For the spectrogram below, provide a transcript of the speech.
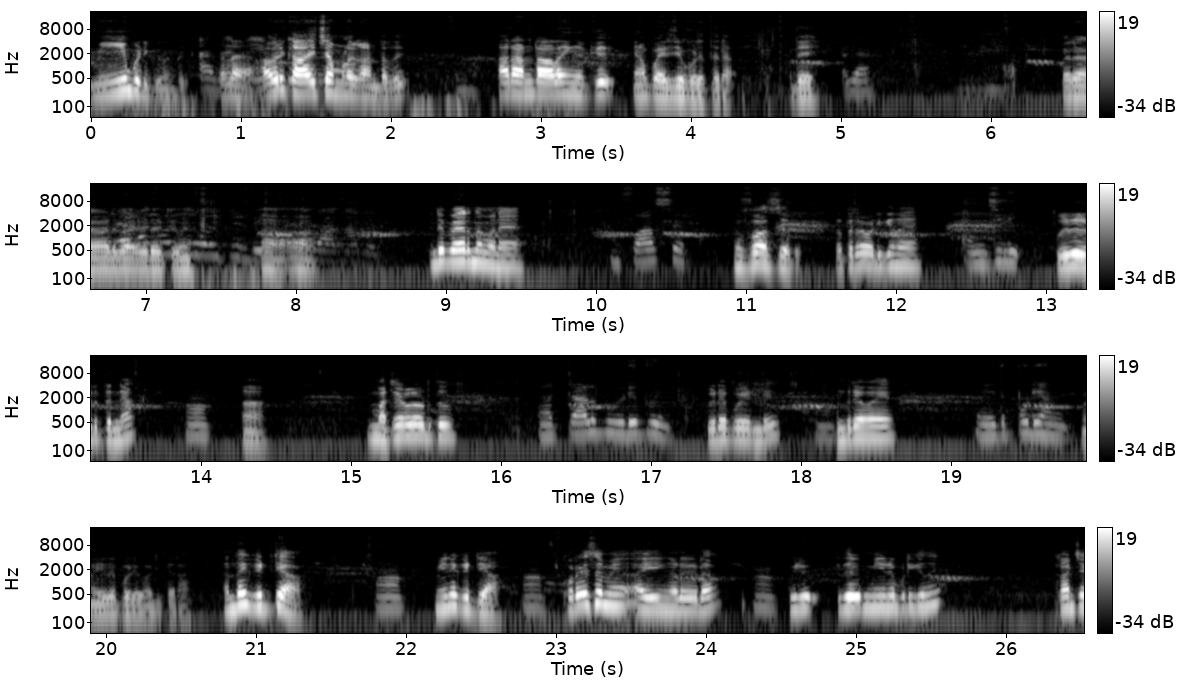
മീൻ പിടിക്കുന്നുണ്ട്. അല്ലേ? അവർ കാഴ്ച നമ്മൾ കണ്ടത്. ആ രണ്ടാളെ നിങ്ങൾക്ക് ഞാൻ പരിചയപ്പെടുത്തരാം. അതെ. ഒരാൾ ഇവിടെ ആ ആ. എന്റെ പേരെന്താ മോനെ? മുഫാസിർ. എത്ര പഠിക്കുന്നത് വീട് എടുത്തന്നെ? ആ. ആ. മറ്റേ എടുത്തു. മറ്റാൾ പീടിയ പോയി. വീടെ പോയിണ്ട് എന്തിനാ പോയേ? മെയ്തപ്പൊടിയാണ് മൈദപ്പൊടി മേടിക്കാറാ എന്താ കിട്ടിയാ? മീനെ കിട്ടിയാ. കുറേ സമയം ആയി നിങ്ങൾ ഇവിടെ. ഒരു ഇത് മീനെ പിടിക്കുന്നത് കാണിച്ച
